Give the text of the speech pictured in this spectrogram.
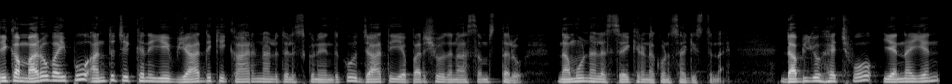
ఇక మరోవైపు అంతుచిక్కని ఈ వ్యాధికి కారణాలు తెలుసుకునేందుకు జాతీయ పరిశోధనా సంస్థలు నమూనాల సేకరణ కొనసాగిస్తున్నాయి. WHO NIN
